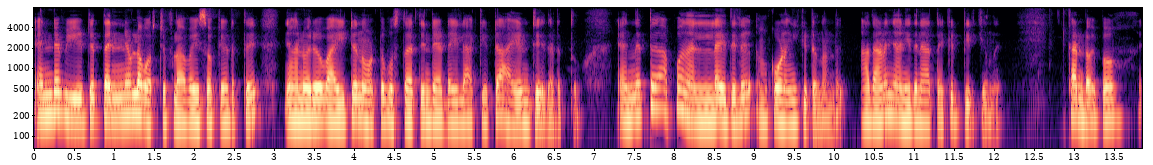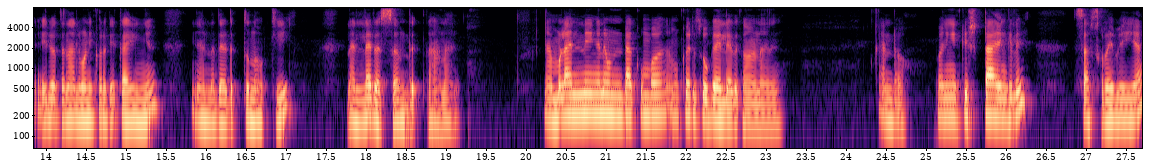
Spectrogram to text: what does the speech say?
എന്റെ വീട്ടിൽ തന്നെയുള്ള കുറച്ച് ഫ്ലവേഴ്സൊക്കെ എടുത്ത് ഞാനൊരു വൈറ്റ് നോട്ട് പുസ്തകത്തിന്റെ ഇടയിലാക്കിയിട്ട് അയൺ ചെയ്തെടുത്തു. എന്നിട്ട് അപ്പോൾ നല്ല ഇതിൽ നമുക്ക് ഉണങ്ങി കിട്ടുന്നുണ്ട്. അതാണ് ഞാൻ ഇതിനകത്തേക്ക് ഇട്ടിരിക്കുന്നത്. കണ്ടോ? ഇപ്പോൾ ഇരുപത്തിനാല് മണിക്കൂറൊക്കെ കഴിഞ്ഞ് ഞാനത് എടുത്ത് നോക്കി. നല്ല രസമുണ്ട് കാണാൻ. നമ്മൾ തന്നെ ഇങ്ങനെ ഉണ്ടാക്കുമ്പോൾ നമുക്കൊരു സുഖമല്ലേ അത് കാണാൻ? കണ്ടോ? അപ്പോൾ നിങ്ങൾക്ക് ഇഷ്ടമായെങ്കിൽ സബ്സ്ക്രൈബ് ചെയ്യുക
